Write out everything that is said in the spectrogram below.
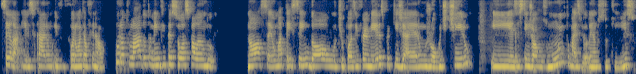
Sei lá. E eles ficaram e foram até o final. Por outro lado, eu também vi pessoas falando. Nossa, eu matei sem dó, tipo, as enfermeiras, porque já era um jogo de tiro. E existem jogos muito mais violentos do que isso.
